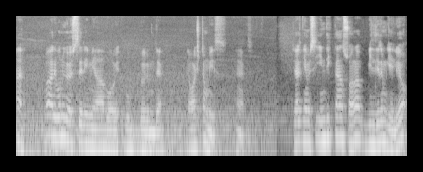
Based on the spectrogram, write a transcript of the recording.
Heh. Bari bunu göstereyim ya bu, bu bölümde. Yavaşta mıyız? Evet. Ticaret gemisi indikten sonra bildirim geliyor.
